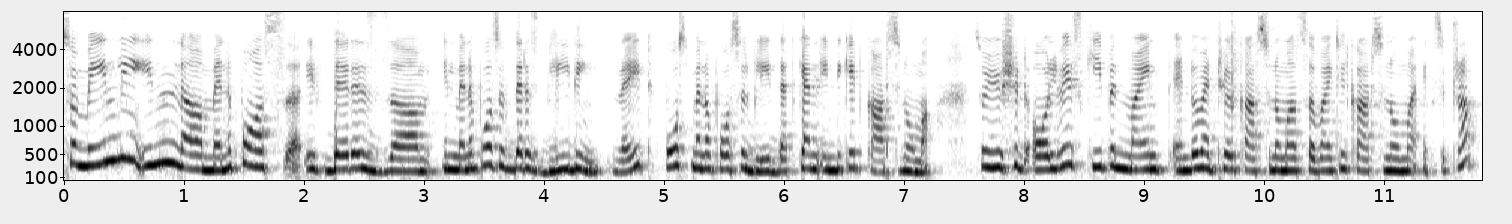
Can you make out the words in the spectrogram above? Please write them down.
So mainly in uh, menopause, uh, if there is um, in menopause, if there is bleeding, right, postmenopausal bleed that can indicate carcinoma. So you should always keep in mind endometrial carcinoma, cervical carcinoma, etc.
